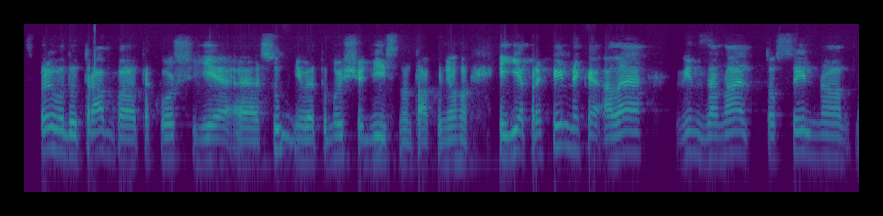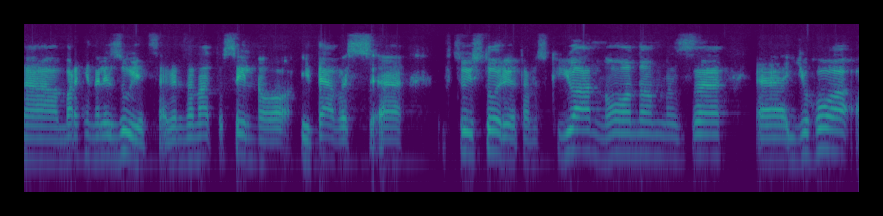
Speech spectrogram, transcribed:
З приводу Трампа також є сумніви, тому що дійсно так у нього і є прихильники, але він занадто сильно маргіналізується. Він занадто сильно йде ось в цю історію там з QAnoном, з його е,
